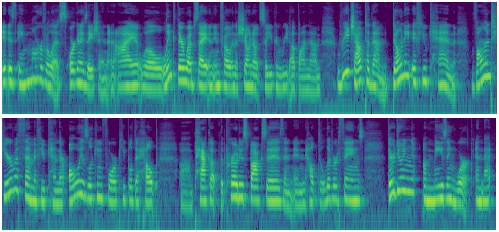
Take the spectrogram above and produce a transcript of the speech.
It is a marvelous organization, and I will link their website and info in the show notes so you can read up on them. Reach out to them, donate if you can, volunteer with them if you can. They're always looking for people to help um, pack up the produce boxes and, and help deliver things. They're doing amazing work, and that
